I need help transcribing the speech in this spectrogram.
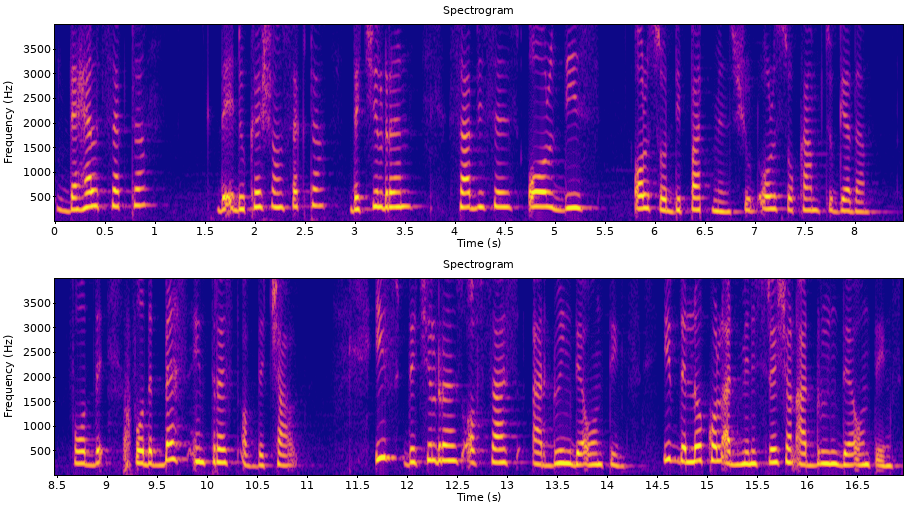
the health sector, the education sector, the children services, all these also departments should also come together for the for the best interest of the child. If the children's officers are doing their own things, if the local administration are doing their own things,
